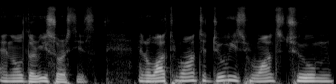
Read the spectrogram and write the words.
and all the resources. And what we want to do is we want to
